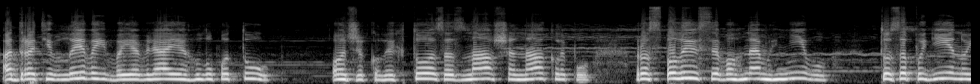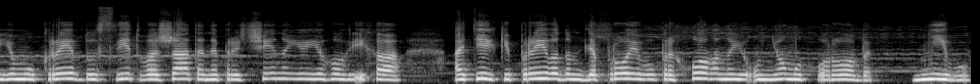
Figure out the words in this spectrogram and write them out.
а дратівливий виявляє глупоту. Отже, коли хто, зазнавши наклепу, розпалився вогнем гніву, то заподіяну йому кривду слід вважати не причиною його гріха, а тільки приводом для прояву прихованої у ньому хвороби, гніву.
